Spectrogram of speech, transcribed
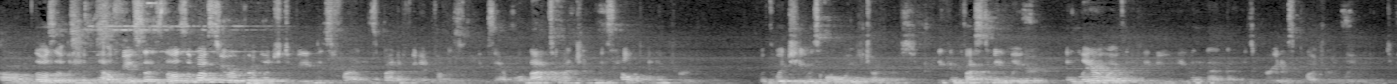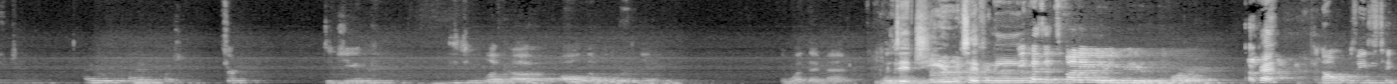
Um, those of, Elphias says, those of us who were privileged to be his friends benefited from his example, not to mention his help and encouragement, with which he was always generous. He confessed to me later, in later life, that he knew even then that his greatest pleasure lay in teaching. I have, I have a question. Sure. Did you did you look up all the Dumbledore's names and what they meant? 'Cause- Did you, Tiffany? Because it's funny when you read them in order. Okay. No, please take.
